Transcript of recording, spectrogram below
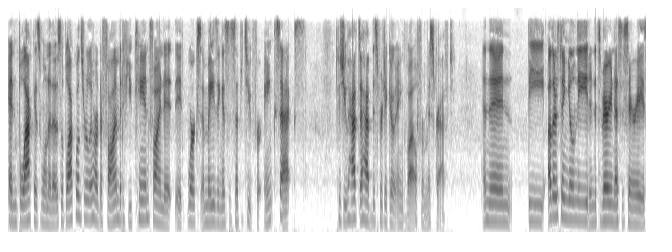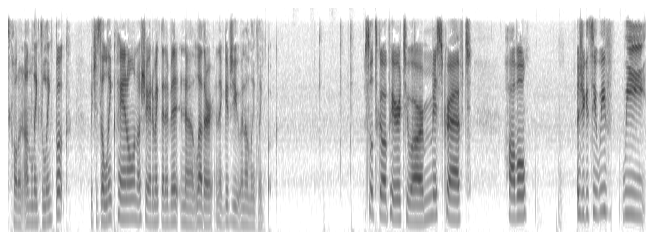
And black is one of those. The black one's really hard to find, but if you can find it, it works amazing as a substitute for ink sacks. because you have to have this particular ink vial for Mystcraft. And then the other thing you'll need, and it's very necessary, is called an unlinked link book, which is a link panel, and I'll show you how to make that a bit in a leather, and that gives you an unlinked link book. So let's go up here to our Mystcraft hovel. As you can see, we've we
